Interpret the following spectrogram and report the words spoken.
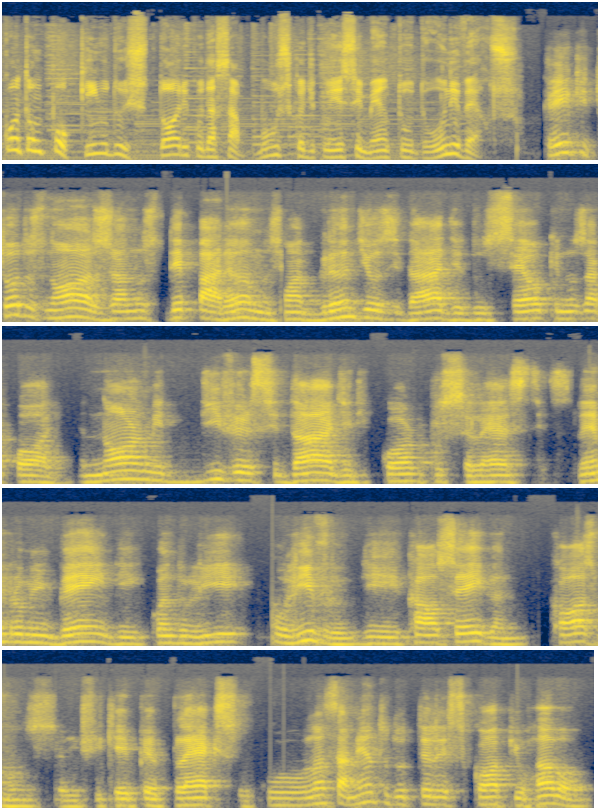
conta um pouquinho do histórico dessa busca de conhecimento do universo. Creio que todos nós já nos deparamos com a grandiosidade do céu que nos acolhe, enorme diversidade de corpos celestes. Lembro-me bem de quando li o livro de Carl Sagan, Cosmos, e fiquei perplexo. O lançamento do telescópio Hubble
